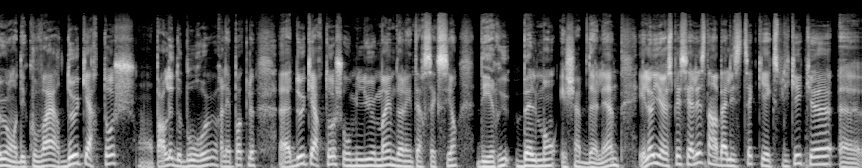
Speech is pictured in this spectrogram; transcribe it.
eux, ont découvert deux cartouches. On parlait de bourrure à l'époque, euh, deux cartouches au milieu même de l'intersection des rues Belmont et Chapdelaine. Et là, il y a un spécialiste en balistique qui a expliqué que, euh,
